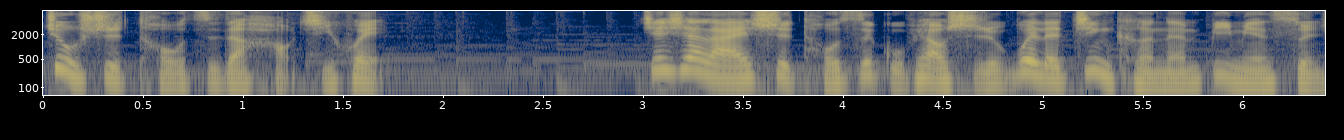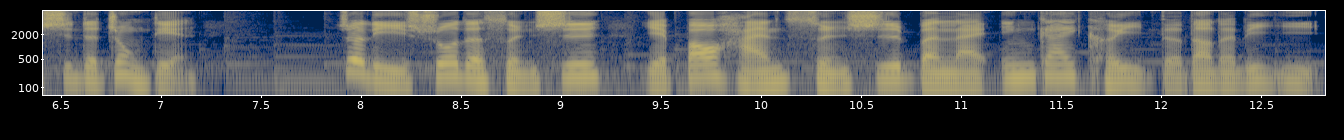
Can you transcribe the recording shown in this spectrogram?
就是投资的好机会。接下来是投资股票时，为了尽可能避免损失的重点。这里说的损失，也包含损失本来应该可以得到的利益。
